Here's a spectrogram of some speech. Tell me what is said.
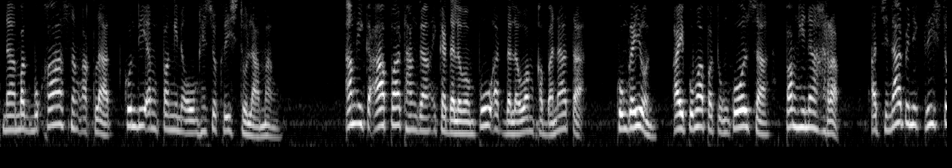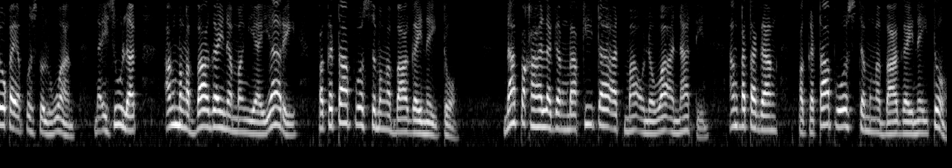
na magbukas ng aklat kundi ang Panginoong Heso Kristo lamang. Ang ikaapat hanggang ikadalawampu at dalawang kabanata, kung gayon, ay pumapatungkol sa panghinaharap at sinabi ni Kristo kay Apostol Juan na isulat ang mga bagay na mangyayari pagkatapos sa mga bagay na ito. Napakahalagang makita at maunawaan natin ang katagang pagkatapos ng mga bagay na ito.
